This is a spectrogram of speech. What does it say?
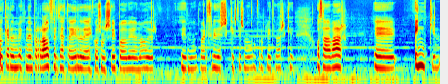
og gerðum einhvern veginn bara ráð fyrir þetta eruði eitthvað svona svipað við um áður hérna, það var þriðjarskipti sem við vorum bara að flytja verkið. Og það var uh, engin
